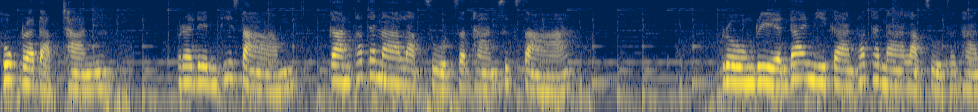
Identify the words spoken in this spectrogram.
ทุกระดับชั้น ประเด็นที่ 3 การพัฒนาหลักสูตรสถานศึกษา โรงเรียนได้มีการพัฒนาหลักสูตรสถาน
